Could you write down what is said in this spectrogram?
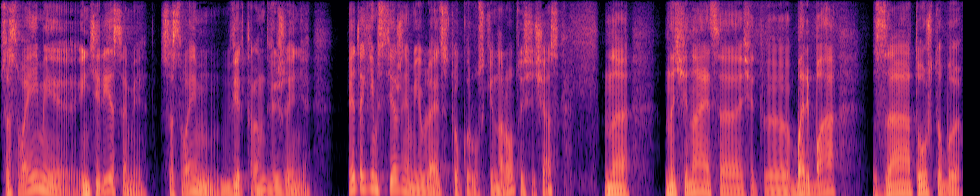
Со своими интересами, со своим вектором движения. И таким стержнем является только русский народ. И сейчас на, начинается значит, э, борьба за то, чтобы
